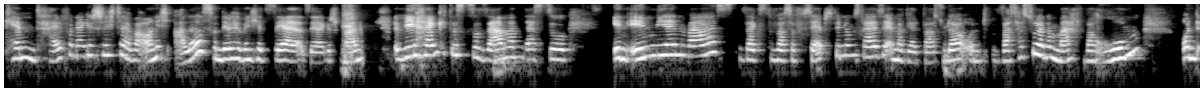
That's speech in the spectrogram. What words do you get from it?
kenne einen Teil von der Geschichte, aber auch nicht alles. Von dem her bin ich jetzt sehr, sehr gespannt. Wie hängt es zusammen, dass du in Indien warst? Sagst du, warst auf Selbstfindungsreise. Emma, wie alt warst du da? Mhm. Und was hast du da gemacht? Warum? Und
